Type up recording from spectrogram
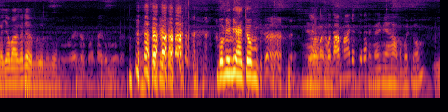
กับยาบาก็เด้อมือนี่เนี่ยบ่มีมีให้จม เดี๋ยวบ่ตามหาจักเทื่อ จังได๋เมียเฮาก็บ่จม ดี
